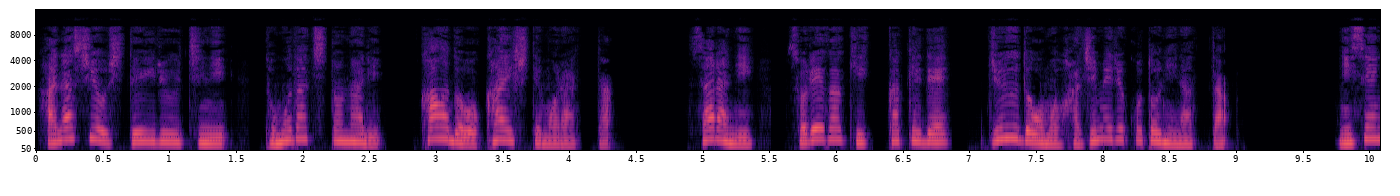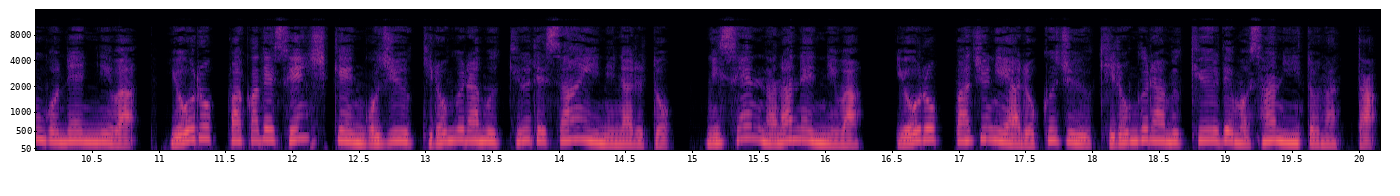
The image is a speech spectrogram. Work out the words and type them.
話をしているうちに友達となり、カードを返してもらった。さらに、それがきっかけで、柔道も始めることになった。2005年にはヨーロッパ化で選手権 50kg 級で3位になると、2007年にはヨーロッパジュニア 60kg 級でも3位となった。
